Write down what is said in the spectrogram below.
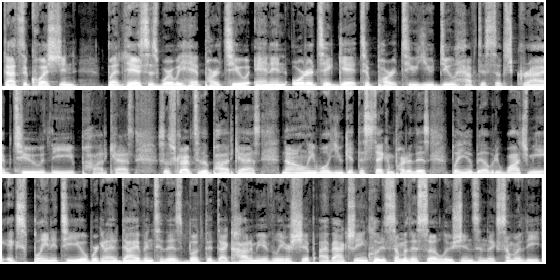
That's the question but this is where we hit part two. And in order to get to part two, you do have to subscribe to the podcast. Subscribe to the podcast. Not only will you get the second part of this, but you'll be able to watch me explain it to you. We're going to dive into this book, The Dichotomy of Leadership. I've actually included some of the solutions and some of the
